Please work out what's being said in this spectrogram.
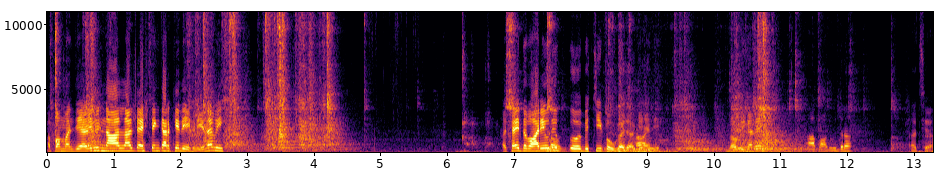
ਆਪਾਂ ਮੰਜੇ ਵਾਲੀ ਵੀ ਨਾਲ ਨਾਲ ਟੈਸਟਿੰਗ ਕਰਕੇ ਦੇਖ ਲਈਏ ਨਾ ਵੀ। ਅੱਛਾ ਇਹ ਦੁਬਾਰੇ ਉਹਦੇ ਜੀ। ਵਿੱਚ ਹੀ ਪਊਗਾ ਜਾ ਕੇ ਹਾਂ ਹੈ ਜੀ। ਲਓ ਵੀ ਕਹਿੰਦੇ। ਆ ਪਾ ਦੂ ਇੱਧਰ। ਅੱਛਾ।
